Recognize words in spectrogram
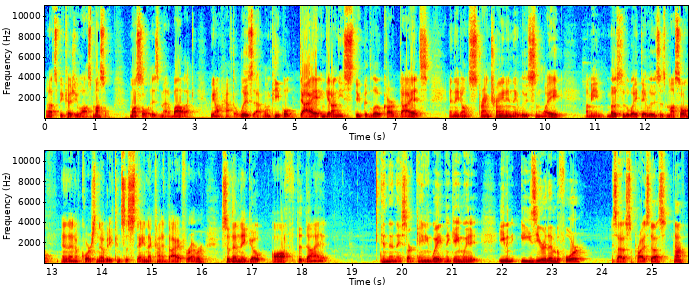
that's because you lost muscle. Muscle is metabolic. We don't have to lose that. When people diet and get on these stupid low carb diets and they don't strength train and they lose some weight, I mean, most of the weight they lose is muscle. And then, of course, nobody can sustain that kind of diet forever. So then they go off the diet and then they start gaining weight and they gain weight even easier than before. Is that a surprise to us? No,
